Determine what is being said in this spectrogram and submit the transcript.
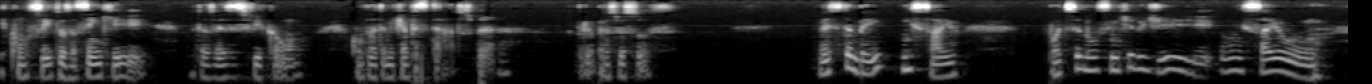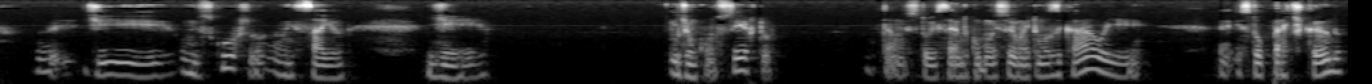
e conceitos assim que muitas vezes ficam completamente abstratos para as pessoas. Mas também ensaio pode ser no sentido de um ensaio de um discurso, um ensaio de de um concerto. Então estou ensaiando como um instrumento musical e é, estou praticando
